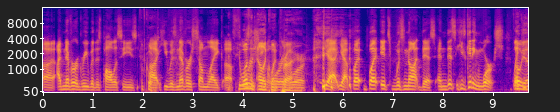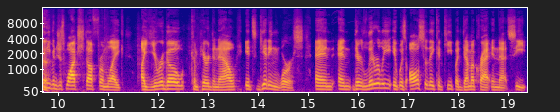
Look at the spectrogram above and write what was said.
uh, I've never agreed with his policies. Of course. uh, he was never some like uh, He wasn't eloquent orator. yeah, yeah, but but it was not this, and this he's getting worse. Like Oh, you can even just watch stuff from like a year ago compared to now it's getting worse and and they're literally it was also they could keep a democrat in that seat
